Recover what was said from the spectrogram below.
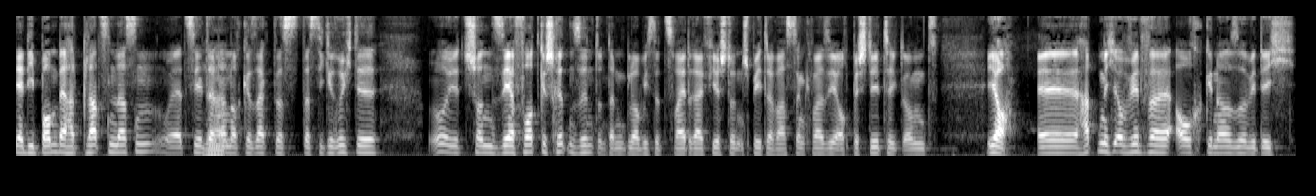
der die Bombe hat platzen lassen. Er erzählt dann Ja. auch noch gesagt, dass, dass die Gerüchte oh, jetzt schon sehr fortgeschritten sind und dann, glaube ich, so zwei, drei, vier Stunden später war es dann quasi auch bestätigt und ja, äh, hat mich auf jeden Fall auch genauso wie dich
